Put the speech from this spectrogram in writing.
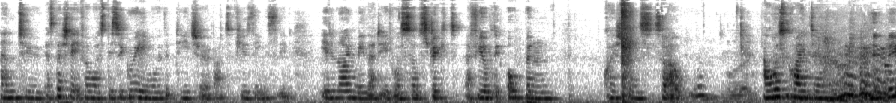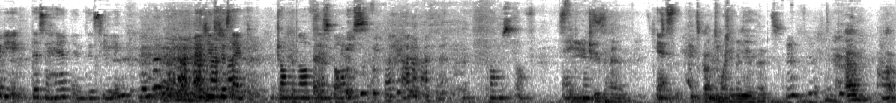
and to especially if I was disagreeing with the teacher about a few things it, it annoyed me that it was so strict a few of the open questions so I, I was quite um, maybe there's a hand in the ceiling and she's just like dropping off these bombs bombs of It's the. YouTube hand. yes It's got 20 million hits. Um, uh,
